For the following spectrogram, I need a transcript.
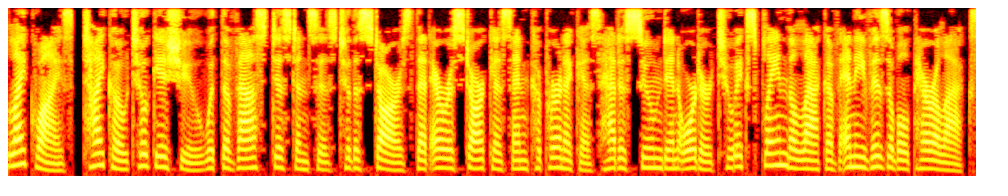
Likewise, Tycho took issue with the vast distances to the stars that Aristarchus and Copernicus had assumed in order to explain the lack of any visible parallax.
